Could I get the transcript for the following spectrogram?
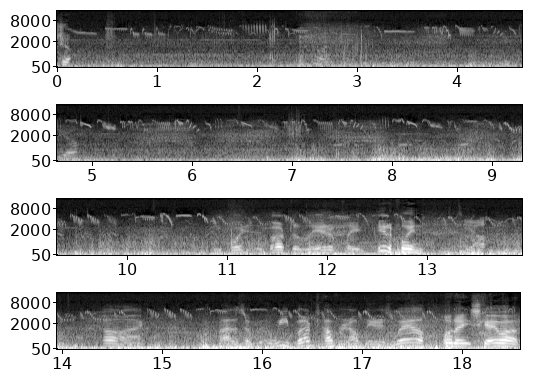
Sure. You pointed the bird of the aeroplane? Aeroplane. Oh, aye. Ah, there's a wee bird hovering up there as well. Alright, Skyward.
